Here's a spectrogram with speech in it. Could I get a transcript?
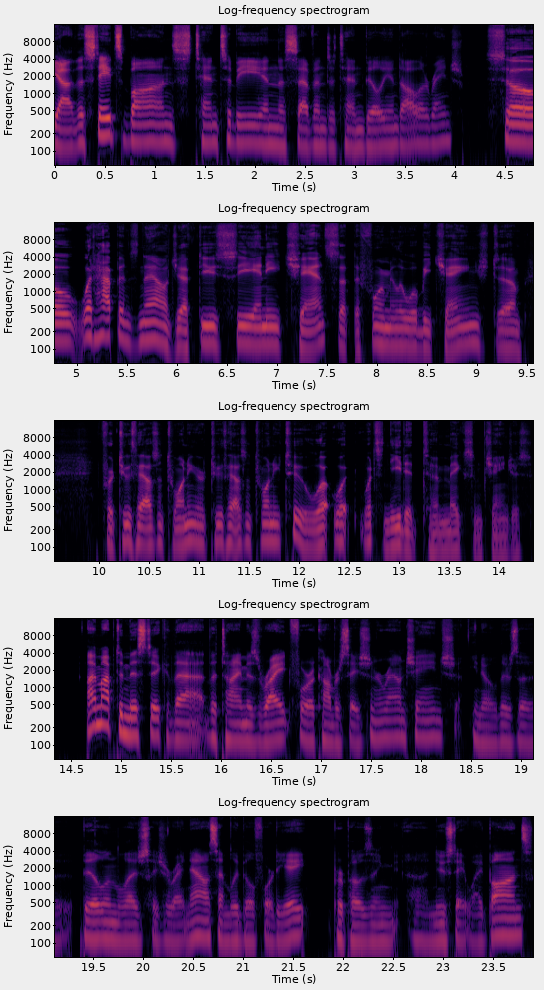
Yeah, the state's bonds tend to be in the seven to ten billion dollar range. So, what happens now, Jeff? Do you see any chance that the formula will be changed um, for 2020 or 2022? What, what, what's needed to make some changes? I'm optimistic that the time is right for a conversation around change. You know, there's a bill in the legislature right now, Assembly Bill 48, proposing uh, new statewide bonds.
